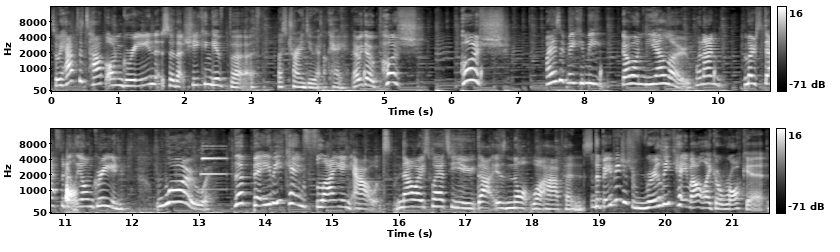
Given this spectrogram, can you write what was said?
So we have to tap on green so that she can give birth. Let's try and do it. Okay, there we go. Push, push. Why is it making me go on yellow when I'm most definitely on green? Whoa. The baby came flying out. Now I swear to you, that is not what happened. The baby just really came out like a rocket.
